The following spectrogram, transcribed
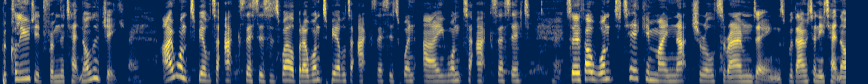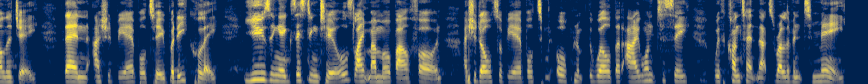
precluded from the technology. Right. I want to be able to access it as well, but I want to be able to access it when I want to access it. Right. So if I want to take in my natural surroundings without any technology, then I should be able to. But equally, using existing tools like my mobile phone, I should also be able to open up the world that I want to see with content that's relevant to me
